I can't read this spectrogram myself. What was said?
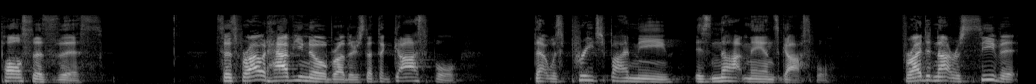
Paul says this. He says, For I would have you know, brothers, that the gospel that was preached by me is not man's gospel. For I did not receive it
